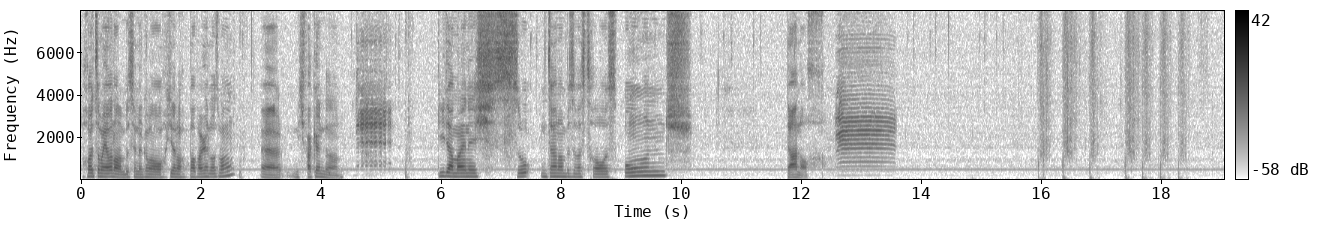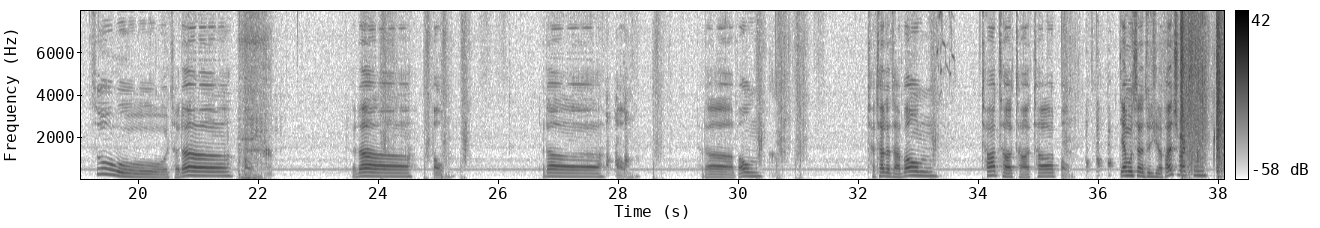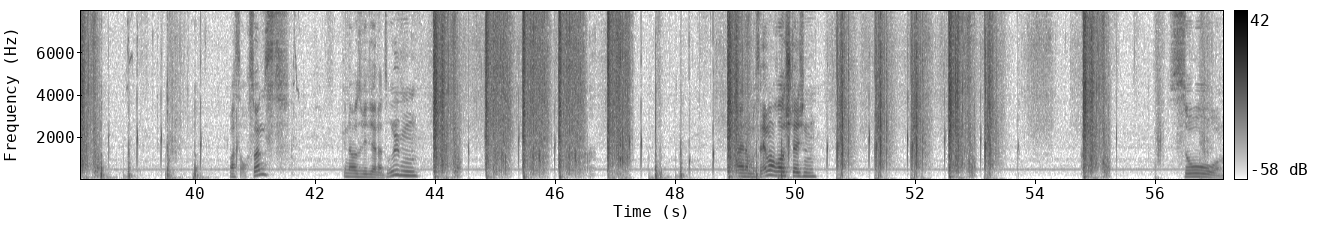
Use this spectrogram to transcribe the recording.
Holz haben wir ja auch noch ein bisschen. Dann können wir auch hier noch ein paar Fackeln draus machen. Äh, nicht Fackeln, sondern... Die da meine ich. So, da noch ein bisschen was draus. Und... Da noch. So, tada. Baum. Tada. Baum. Tada. Baum. Tada. Baum. Tatatata Baum. Ta ta ta ta Baum. Der muss dann natürlich wieder falsch wachsen. Was auch sonst. Genauso wie der da drüben. Einer muss ja immer rausstechen. So.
